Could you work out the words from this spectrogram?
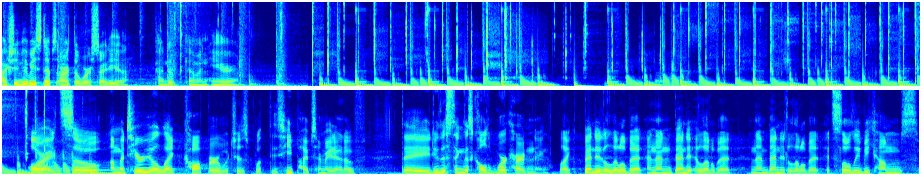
Actually, maybe snips aren't the worst idea. Kind of come in here. All right, so a material like copper, which is what these heat pipes are made out of, they do this thing that's called work hardening. Like bend it a little bit and then bend it a little bit and then bend it a little bit. It slowly becomes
